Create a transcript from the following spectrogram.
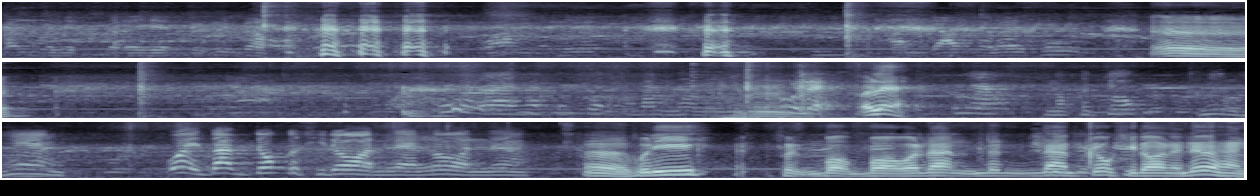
คันบ่เฮ็ดก็ได้เฮ็ดอยู่คือเก่าว่างก็เฮ็ดอันจับก็ได้พูดเออได้ให้เป็นคนของมันนั่นเองอืมเอาเลยนกกระจกหิ้งแห้งโอ้ยดำจกกับสีดอนแหละร้อนเนี่ยเออพอดีเพิ่นบอกบอกว่าด้านด้านด้านโจกสีดอนน่ะเด้อหั่น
